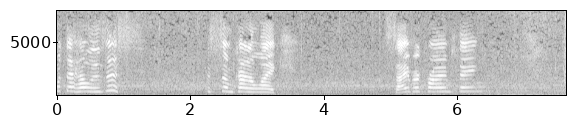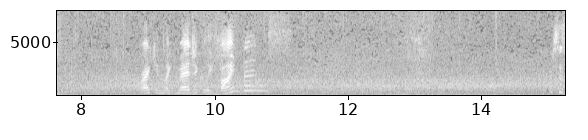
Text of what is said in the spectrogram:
What the hell is this? This some kind of like cybercrime thing? Where I can like magically find things? This is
